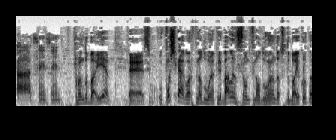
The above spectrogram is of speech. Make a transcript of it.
Ah, sim, sim. Falando do Bahia, é, se, quando chegar agora, no final do ano, aquele balanção de final do ano da do Bahia, colocou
